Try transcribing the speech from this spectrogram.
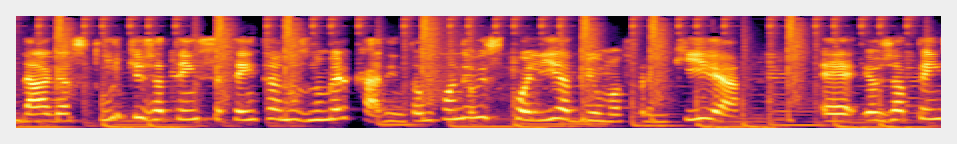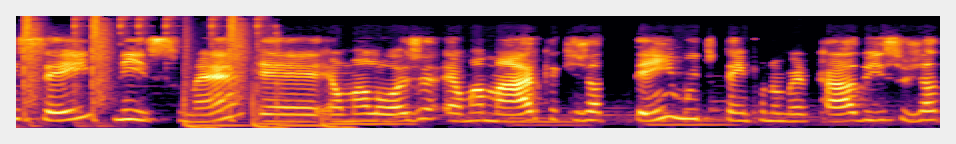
da Gastur que já tem 70 anos no mercado. Então, quando eu escolhi abrir uma franquia, é, eu já pensei nisso, né? É, é, uma loja, é uma marca que já tem muito tempo no mercado e isso já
